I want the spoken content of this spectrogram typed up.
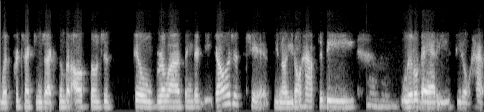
with protecting Jackson, but also just still realizing that y'all are just kids. You know, you don't have to be mm-hmm. little daddies. You don't have,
